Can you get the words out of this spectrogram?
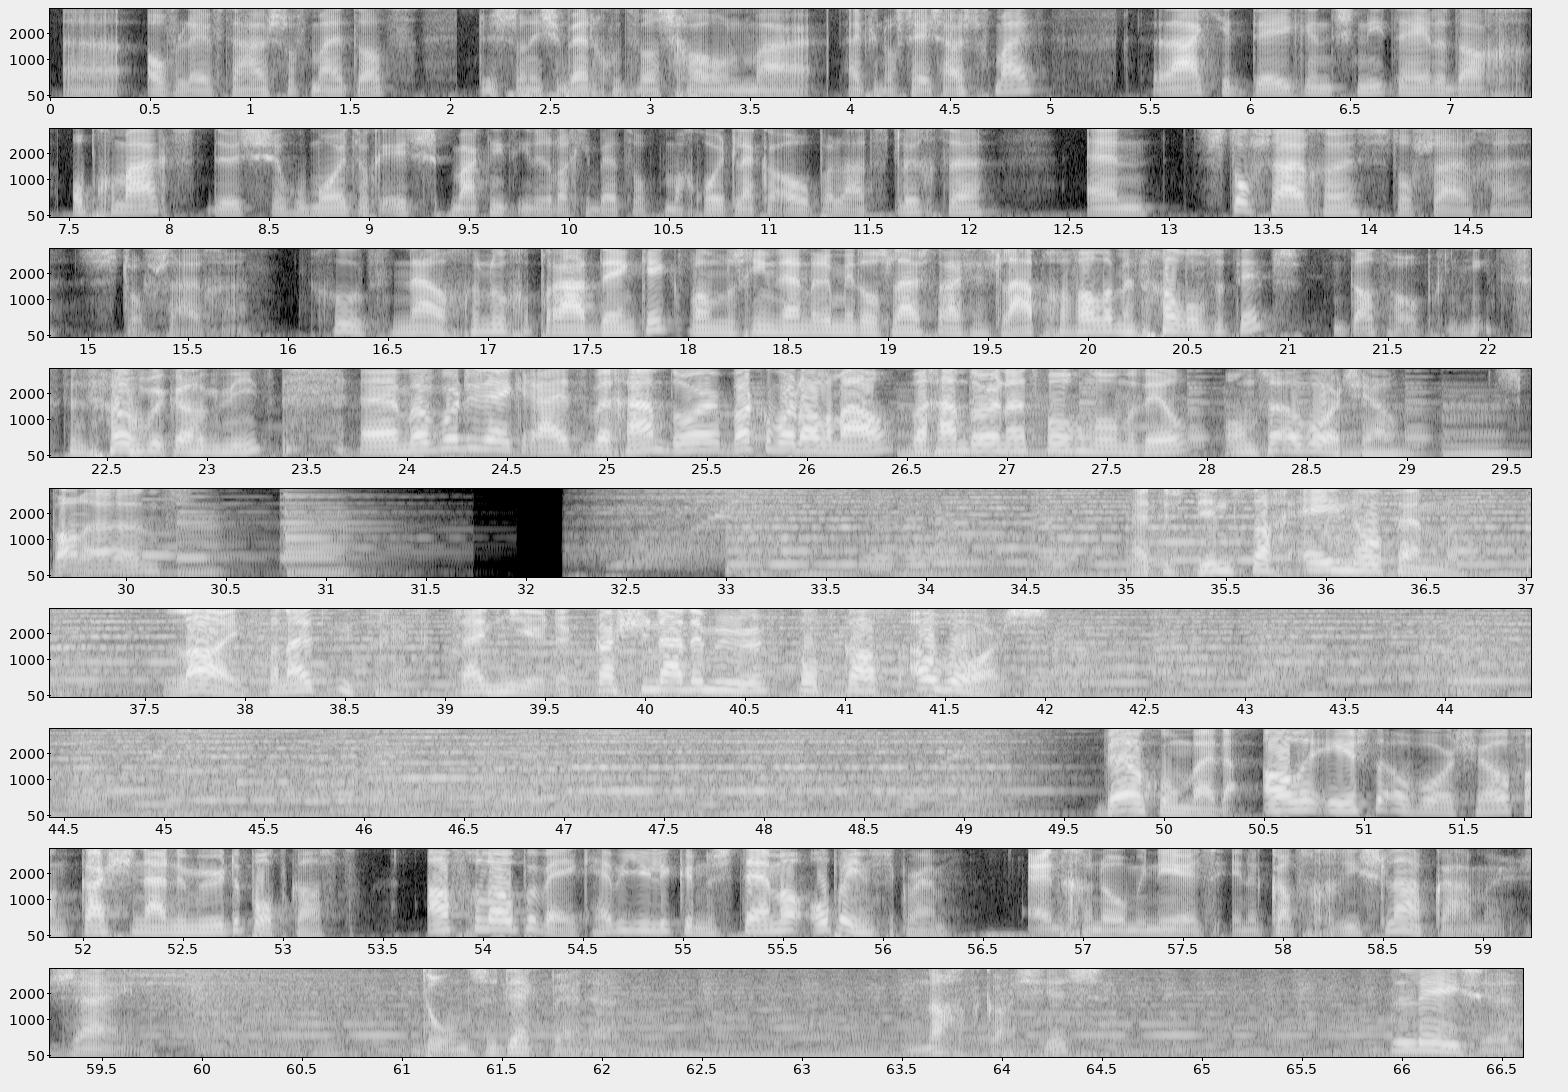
overleeft de huisstofmijt dat. Dus dan is je beddengoed wel schoon, maar heb je nog steeds huisstofmijt. Laat je dekens niet de hele dag opgemaakt. Dus hoe mooi het ook is, maak niet iedere dag je bed op. Maar gooi het lekker open, laat het luchten. En stofzuigen, stofzuigen, stofzuigen. Goed, nou, genoeg gepraat denk ik. Want misschien zijn er inmiddels luisteraars in slaap gevallen met al onze tips. Dat hoop ik niet. Dat hoop ik ook niet. Eh, maar voor de zekerheid, we gaan door. Wakker worden allemaal. We gaan door naar het volgende onderdeel, onze awardshow. Spannend! Het is dinsdag 1 november. Live vanuit Utrecht zijn hier de Kastje naar de Muur Podcast Awards. Welkom bij de allereerste awardshow van Kastje naar de Muur, de podcast. Afgelopen week hebben jullie kunnen stemmen op Instagram. En genomineerd in de categorie slaapkamer zijn... Donze dekbedden. Nachtkastjes. Lezen.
